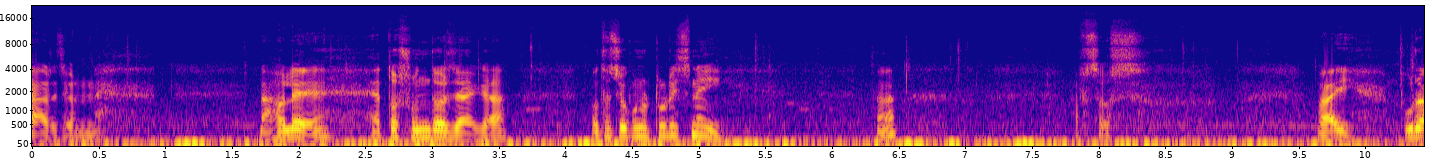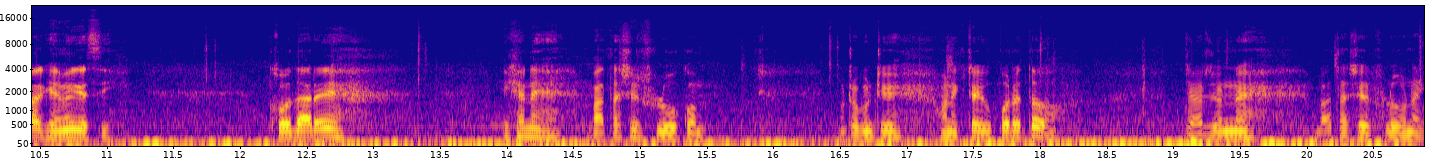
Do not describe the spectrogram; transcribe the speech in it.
তার জন্যে। না হলে এত সুন্দর জায়গা, অথচ কোনো টুরিস্ট নেই। হ্যাঁ? আফসোস। ভাই, পুরা ঘেমে গেছি। খোদারে, এখানে বাতাসের ফ্লো কম। মোটামুটি অনেকটাই উপরে তো, যার জন্যে বাতাসের ফ্লো নাই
